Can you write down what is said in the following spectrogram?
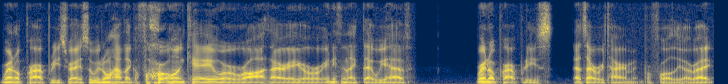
rental properties, right? So we don't have like a 401k or a Roth IRA or anything like that. We have rental properties. That's our retirement portfolio, right?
